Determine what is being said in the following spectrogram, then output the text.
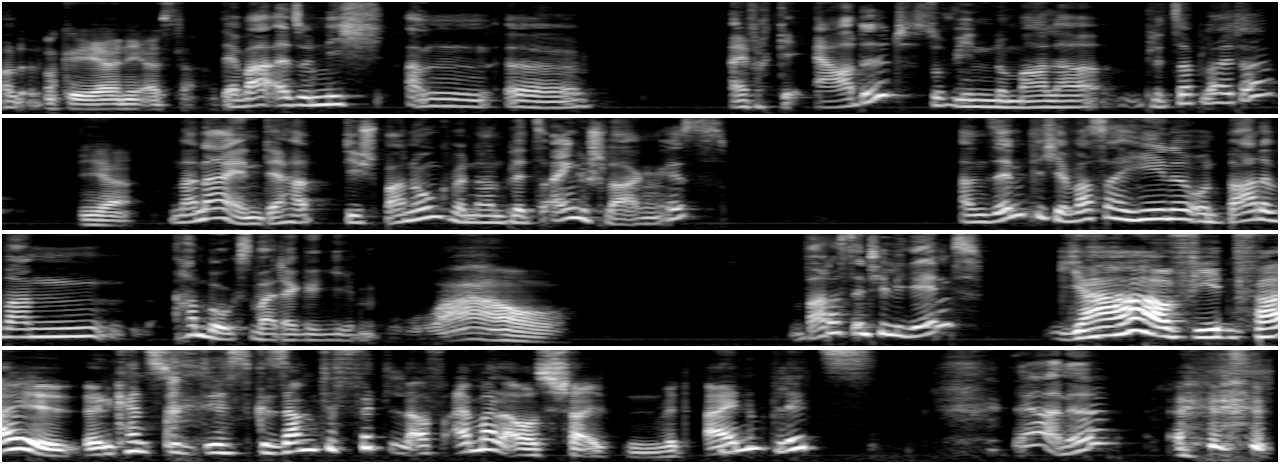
alle. Okay, ja, nee, alles klar. Der war also nicht an äh, einfach geerdet, so wie ein normaler Blitzableiter. Ja. Nein, nein, der hat die Spannung, wenn da ein Blitz eingeschlagen ist, an sämtliche Wasserhähne und Badewannen Hamburgs weitergegeben. Wow. War das intelligent? Ja, auf jeden Fall. Dann kannst du das gesamte Viertel auf einmal ausschalten mit einem Blitz. Ja, ne?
